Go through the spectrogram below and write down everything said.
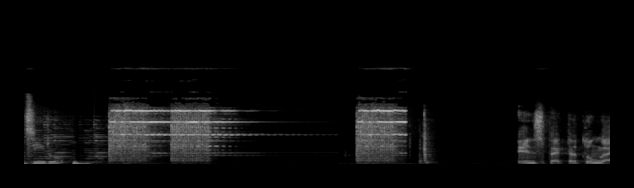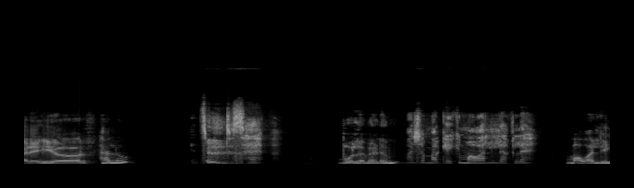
zero inspector Tungare here hello inspector साहेब. बोला मॅडम माझ्या मागे एक मावाली लागलाय. मवाली?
